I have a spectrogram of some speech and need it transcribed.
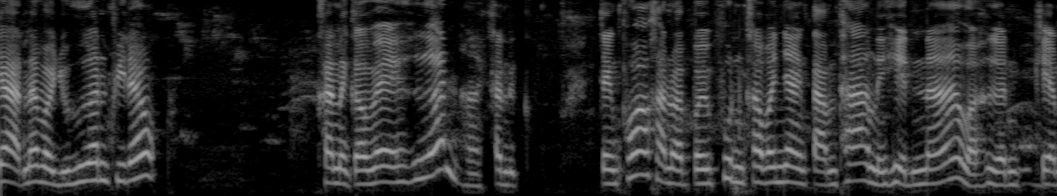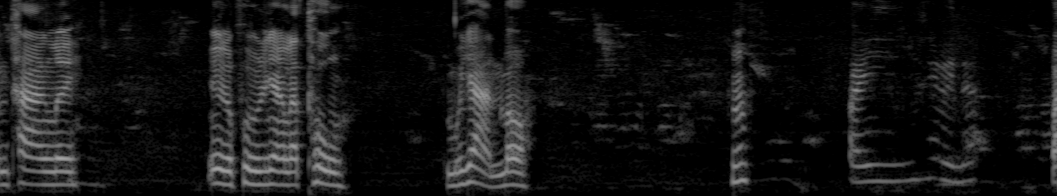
ญาติน่ะว่าอยู่เฮือนพี่แล้วคันนนก็แวะเฮือนหาคันจังพ่อคันว่าไปพุ่นเขาว่าย่างตามทางนี่เห็นนะว่าเฮือนแคมทางเลยเออพุ่นย่างละทงบ่ย่านบ่ไปชื่อนะไป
